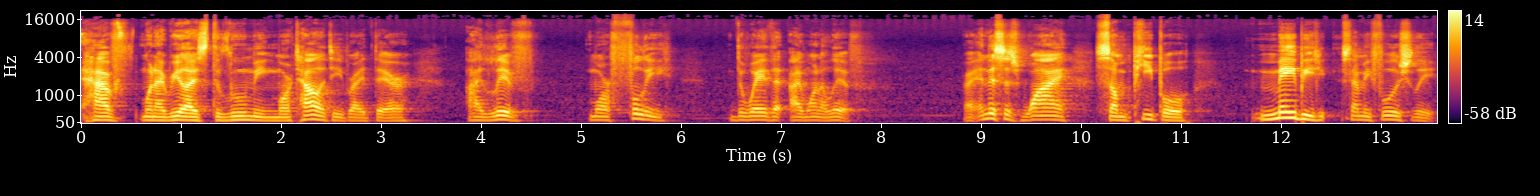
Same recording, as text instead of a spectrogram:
have, when I realize the looming mortality right there, I live more fully the way that I want to live, right? And this is why some people, maybe semi foolishly,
